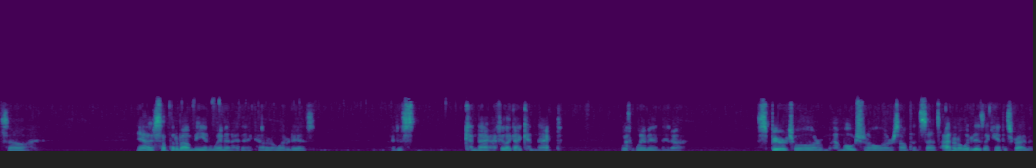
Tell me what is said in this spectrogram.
So, yeah, there's something about me and women, I think. I don't know what it is. I just connect. I feel like I connect with women in a spiritual or emotional or something sense. I don't know what it is. I can't describe it.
